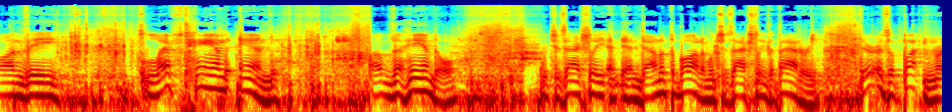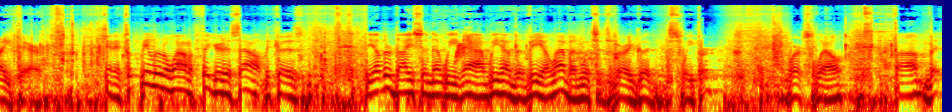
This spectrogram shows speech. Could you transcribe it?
On the left hand end of the handle, which is actually, and, and down at the bottom, which is actually the battery, there is a button right there. And it took me a little while to figure this out because the other Dyson that we have, we have the V11, which is a very good sweeper. Works well. Um, but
